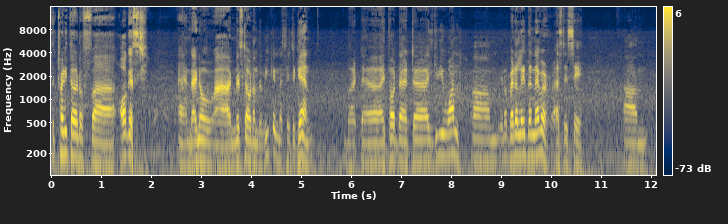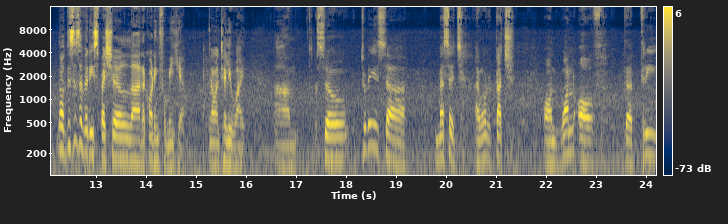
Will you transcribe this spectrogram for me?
the 23rd of uh, August. And I know uh, I missed out on the weekend message again, but uh, I thought that uh, I'll give you one. Um, you know, better late than never, as they say. Um, no, this is a very special uh, recording for me here. Now I'll tell you why. Um, so today's message, I want to touch on one of the three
